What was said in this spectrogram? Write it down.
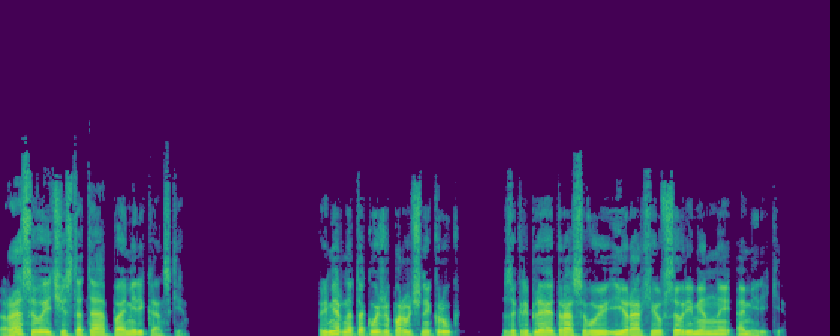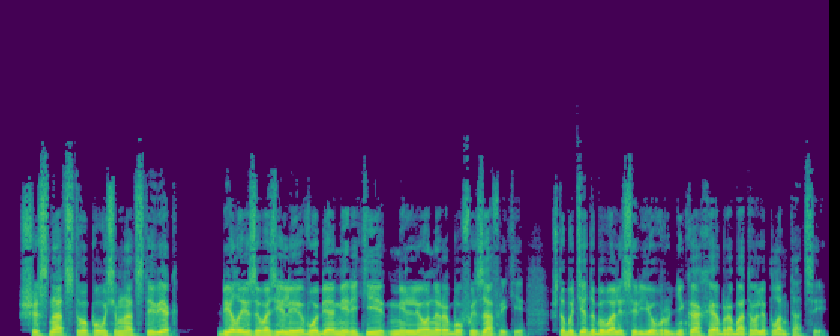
Расовая чистота по-американски Примерно такой же порочный круг закрепляет расовую иерархию в современной Америке. С XVI по XVIII век белые завозили в обе Америки миллионы рабов из Африки, чтобы те добывали сырье в рудниках и обрабатывали плантации.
